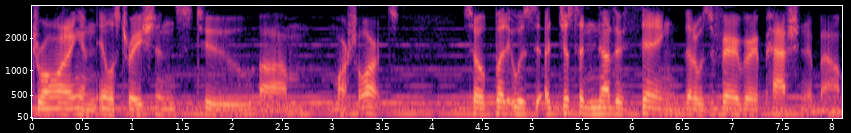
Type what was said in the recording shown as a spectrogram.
drawing and illustrations to um, martial arts. So, but it was uh, just another thing that I was very, very passionate about.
